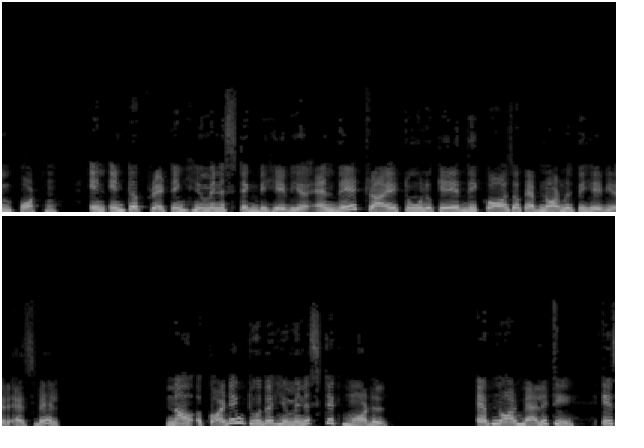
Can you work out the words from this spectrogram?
important in interpreting humanistic behavior, and they try to locate the cause of abnormal behavior as well. Now, according to the humanistic model, abnormality is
